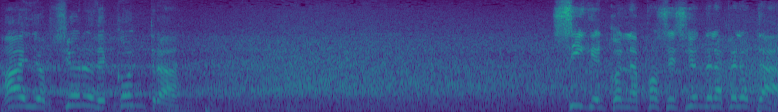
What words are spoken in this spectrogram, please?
Hay opciones de contra. Siguen con la posesión de la pelota.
